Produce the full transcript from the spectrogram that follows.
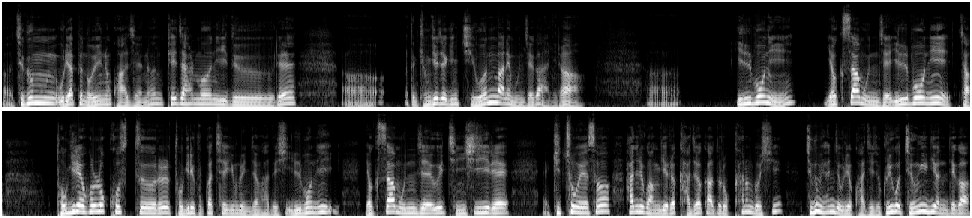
어, 지금 우리 앞에 놓여 있는 과제는 피해자 할머니들의 어, 어떤 경제적인 지원만의 문제가 아니라 어, 일본이 역사 문제, 일본이 자 독일의 홀로코스트를 독일이 국가 책임으로 인정하듯이 일본이 역사 문제의 진실에 기초해서 한일 관계를 가져가도록 하는 것이 지금 현재 우리의 과제죠. 그리고 정의기 연대가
